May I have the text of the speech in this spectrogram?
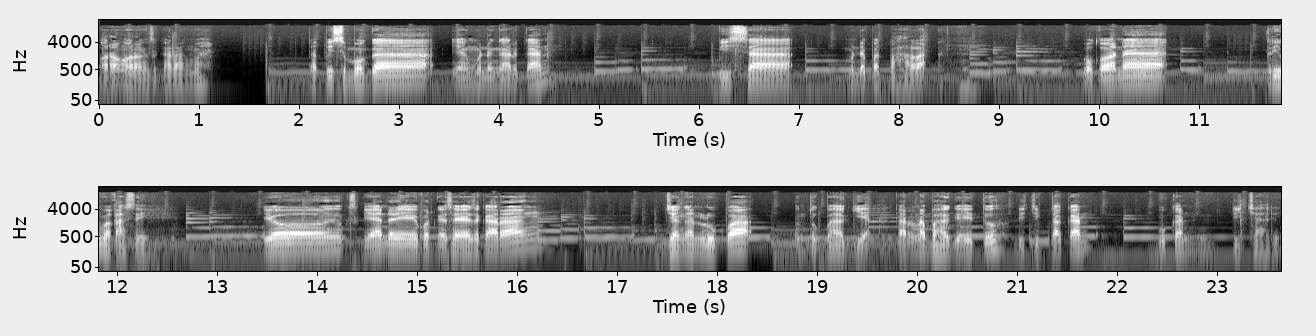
orang-orang sekarang mah tapi semoga yang mendengarkan bisa mendapat pahala Pokoknya terima kasih. Yo, sekian dari podcast saya sekarang. Jangan lupa untuk bahagia karena bahagia itu diciptakan bukan dicari.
